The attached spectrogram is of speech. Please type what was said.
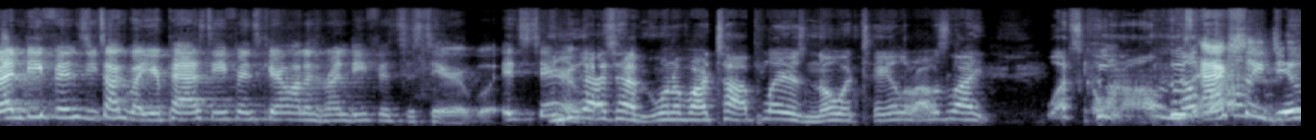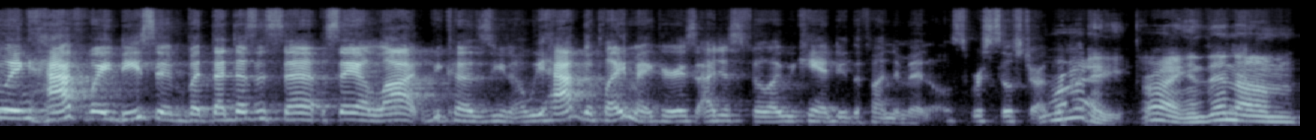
run defense. You talk about your pass defense. Carolina's run defense is terrible. It's terrible. you guys have one of our top players, Noah Taylor. I was like, what's going on? Who's Noah? actually doing halfway decent, but that doesn't say, say a lot because you know we have the playmakers. I just feel like we can't do the fundamentals. We're still struggling. Right, right. And then um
